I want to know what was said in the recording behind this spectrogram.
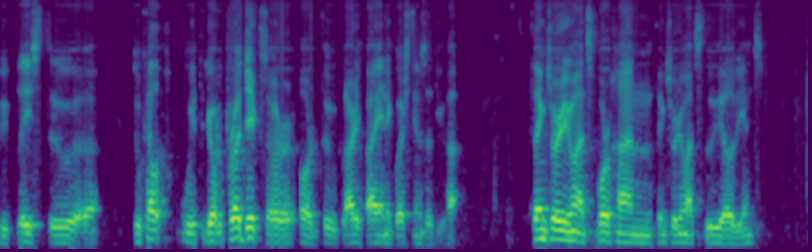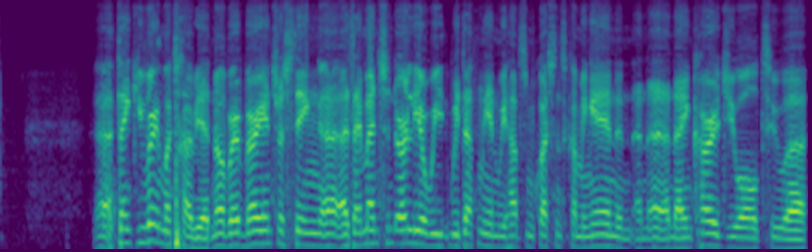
be pleased to, uh, to help with your projects or, or to clarify any questions that you have. Thanks very much, Borja, and thanks very much to the audience. Uh, thank you very much, Javier. No, very, very interesting. Uh, as I mentioned earlier, we, we definitely and we have some questions coming in, and, and, and I encourage you all to uh,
